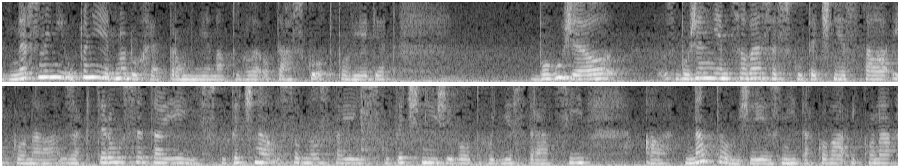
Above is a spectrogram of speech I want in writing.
dnes není úplně jednoduché pro mě na tuhle otázku odpovědět. Bohužel z Božen Němcové se skutečně stala ikona, za kterou se ta její skutečná osobnost a její skutečný život hodně ztrácí a na tom, že je z ní taková ikona,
